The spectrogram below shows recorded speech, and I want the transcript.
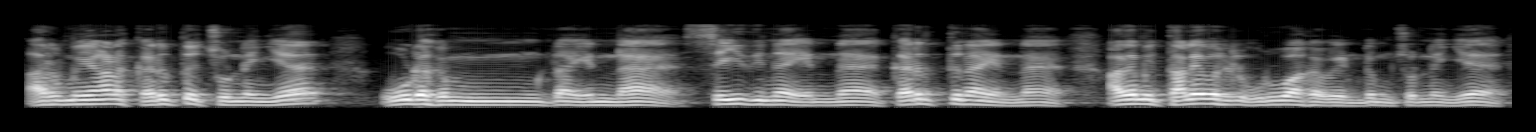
அருமையான கருத்தை சொன்னீங்க. ஊடகம்னா என்ன? செய்தினா என்ன? கருத்துனா என்ன? அதேமாதிரி தலைவர்கள் உருவாக வேண்டும் சொன்னீங்க.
